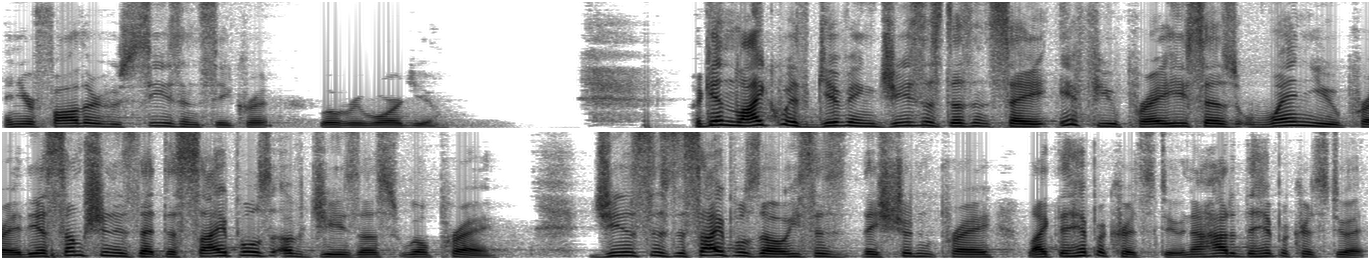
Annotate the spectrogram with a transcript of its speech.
and your Father who sees in secret will reward you. Again, like with giving, Jesus doesn't say if you pray, he says when you pray. The assumption is that disciples of Jesus will pray. Jesus' disciples, though, he says they shouldn't pray like the hypocrites do. Now, how did the hypocrites do it?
